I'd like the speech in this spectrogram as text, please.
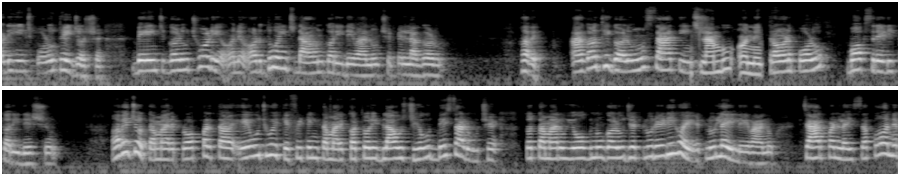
અઢી ઇંચ પોળું થઈ જશે. બે ઇંચ ગળું છોડી અને અડધો ઇંચ ડાઉન કરી દેવાનું છે પહેલાં ગળું. હવે, આગળથી ગળું સાત ઇંચ લાંબુ અને ત્રણ પોળું બોક્સ રેડી કરી દેશું. હવે જો તમારે પ્રોપર એવું જ હોય કે ફિટિંગ તમારે કટોરી બ્લાઉઝ જેવું જ બેસાડવું છે, તો તમારું યોગનું ગળું જેટલું રેડી હોય એટલું લઈ લેવાનું. ચાર પણ લઈ શકો અને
